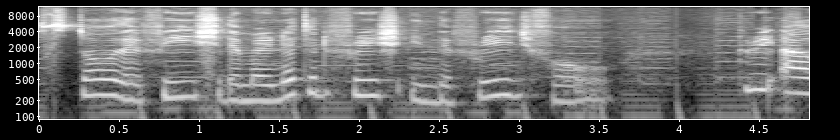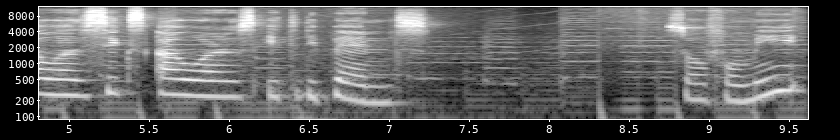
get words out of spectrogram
store the fish, the marinated fish in the fridge for 3 hours 6 hours it depends so for me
